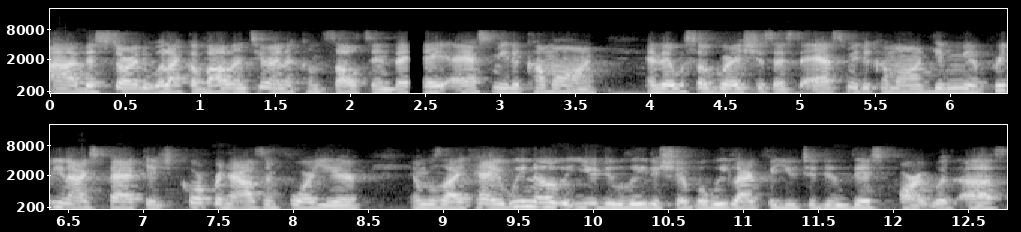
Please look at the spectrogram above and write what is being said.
uh, that started with like a volunteer and a consultant, they asked me to come on. And they were so gracious as to ask me to come on, give me a pretty nice package, corporate housing for a year, and was like, hey, we know that you do leadership, but we'd like for you to do this part with us.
